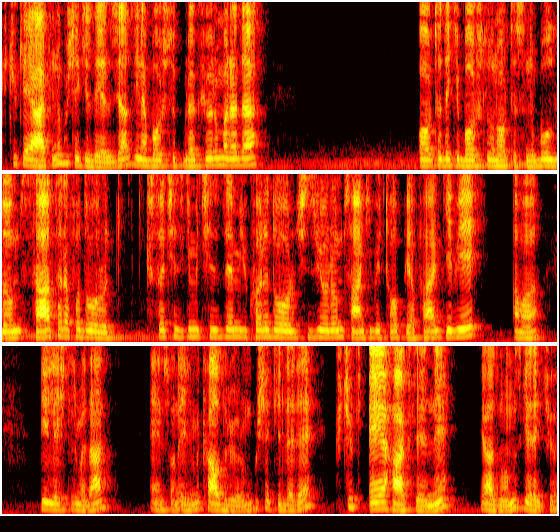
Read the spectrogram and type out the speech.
Küçük E harfini bu şekilde yazacağız. Yine boşluk bırakıyorum arada. Ortadaki boşluğun ortasını buldum. Sağ tarafa doğru kısa çizgimi çizdim. Yukarı doğru çiziyorum. Sanki bir top yapar gibi ama birleştirmeden en son elimi kaldırıyorum. Bu şekilde de küçük E harflerini yazmamız gerekiyor.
